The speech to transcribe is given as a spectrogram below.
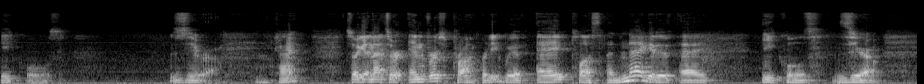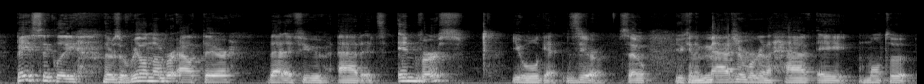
equals 0. Okay, so again, that's our inverse property. We have a plus a negative a equals zero. Basically, there's a real number out there that if you add its inverse, you will get zero. So you can imagine we're gonna have a multiplicative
